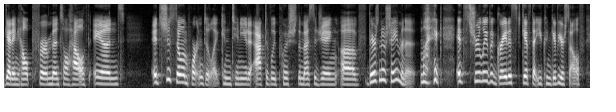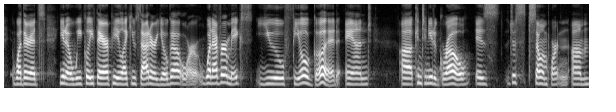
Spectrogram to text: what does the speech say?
getting help for mental health and it's just so important to like continue to actively push the messaging of there's no shame in it. Like it's truly the greatest gift that you can give yourself, whether it's, you know, weekly therapy like you said or yoga or whatever makes you feel good and uh, continue to grow is just so important. Um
